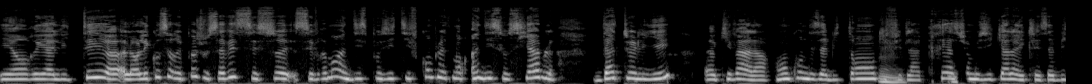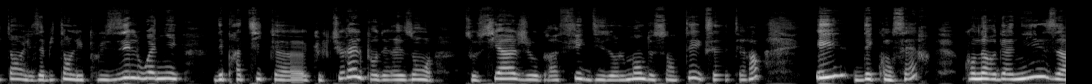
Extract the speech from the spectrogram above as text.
Et en réalité, euh, alors les concerts de poche, vous savez, c'est vraiment un dispositif complètement indissociable d'atelier euh, qui va à la rencontre des habitants, qui mmh. fait de la création musicale avec les habitants et les habitants les plus éloignés des pratiques euh, culturelles pour des raisons sociales, géographiques, d'isolement, de santé, etc et des concerts qu'on organise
